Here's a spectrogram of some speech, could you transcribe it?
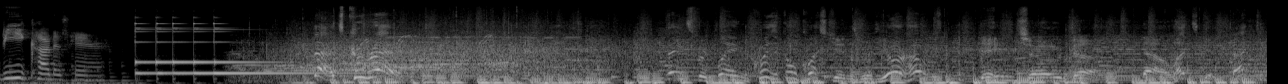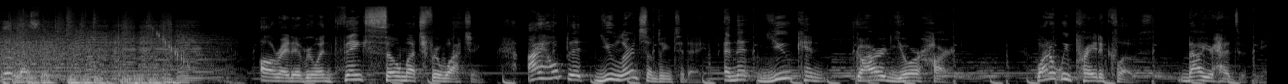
B cut his hair. That's correct! Thanks for playing Quizzical Questions with your host, Game Show Doug. Now let's get back to the lesson. All right, everyone, thanks so much for watching. I hope that you learned something today and that you can guard your heart. Why don't we pray to close? Bow your heads with me.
